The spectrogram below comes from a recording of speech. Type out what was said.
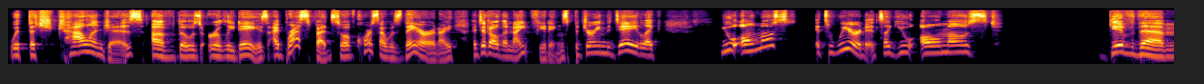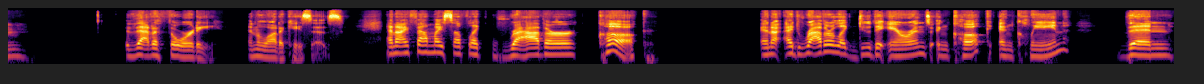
with the challenges of those early days. I breastfed, so of course I was there and I I did all the night feedings, but during the day like you almost it's weird. It's like you almost give them that authority in a lot of cases. And I found myself like rather cook and I'd rather like do the errands and cook and clean than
